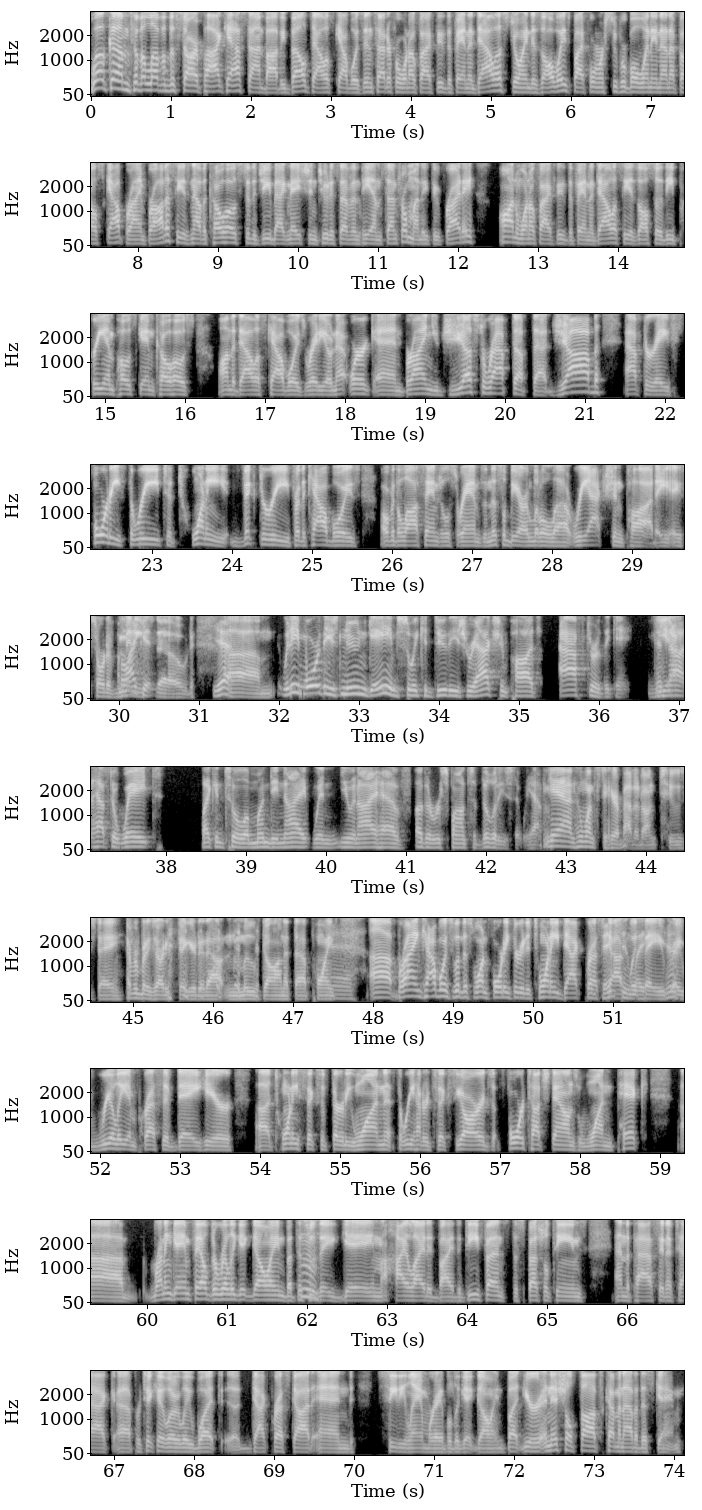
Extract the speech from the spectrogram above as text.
Welcome to the Love of the Star podcast. I'm Bobby Belt, Dallas Cowboys insider for 105 The Fan in Dallas, joined as always by former Super Bowl winning NFL scout Bryan Broaddus. He is now the co-host to the G Bag Nation 2 to 7 p.m. Central, Monday through Friday on 105 The Fan in Dallas. He is also the pre and post game co-host on the Dallas Cowboys radio network. And Bryan, you just wrapped up that job after a 43 to 20 victory for the Cowboys over the Los Angeles Rams. And this will be our little uh, reaction pod, a, a, sort of mini like Yeah. Um, we need more of these noon games so we could do these reaction pods after the game and yes. not have to wait like until a Monday night when you and I have other responsibilities that we have. Yeah, and who wants to hear about it on Tuesday? Everybody's already figured it out and moved on at that point. Yeah. Uh, Bryan, Cowboys win this one 43 to 20. Dak Prescott with a, yeah. a really impressive day here. Uh, 26 of 31, 306 yards, four touchdowns, one pick. Uh, running game failed to really get going, but this mm. was a game highlighted by the defense, the special teams, and the passing attack, uh, particularly what uh, Dak Prescott and CeeDee Lamb were able to get going. But your initial thoughts coming out of this game?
